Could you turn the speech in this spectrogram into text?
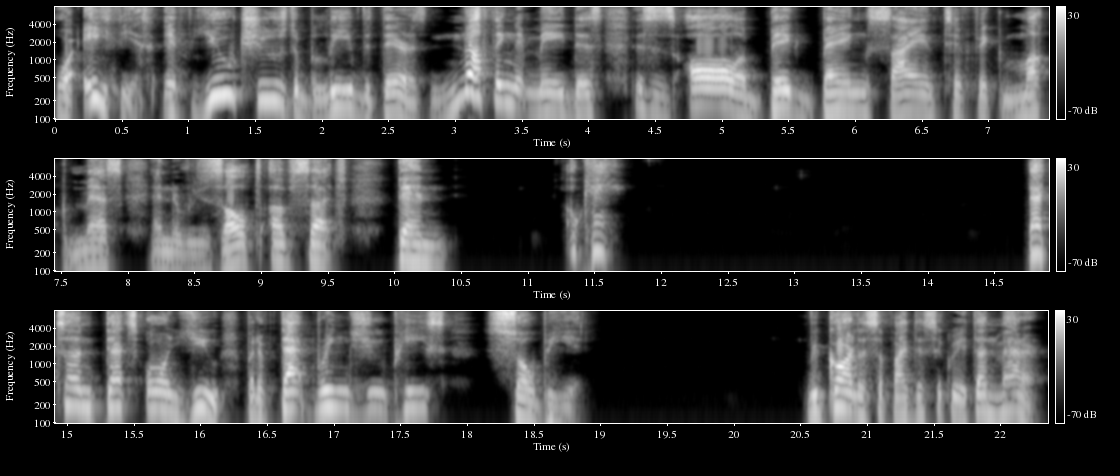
or atheist. If you choose to believe that there is nothing that made this, this is all a big bang scientific muck mess and the result of such, then okay. That's on, that's on you. But if that brings you peace, so be it. Regardless if I disagree, it doesn't matter.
